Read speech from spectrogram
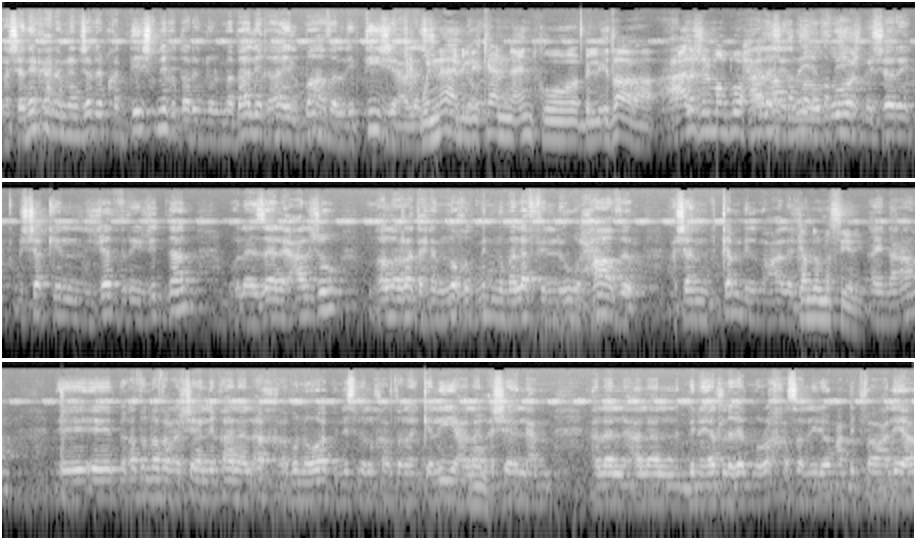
علشان هيك إحنا بدنا نجرب قديش نقدر إنه المبالغ هاي الباهظة اللي بتيجي على والنائب اللي كان عندكم بالإدارة عالج الموضوع عالج هذا؟ طبيعي- الموضوع طبيعي. بشرك بشكل جذري جدا ولا يزال يعالجه. الله اراد إحنا بناخذ منه ملف اللي هو حاضر عشان نكمل المعالجة. كملوا المسيري أي نعم. بغض النظر عن الأشياء اللي قالها الأخ أبو نواف بالنسبة للخرطة الهيكليه على الأشياء اللي عم على ال- على البنايات الغير مرخصة اللي اليوم عم بيدفعوا عليها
